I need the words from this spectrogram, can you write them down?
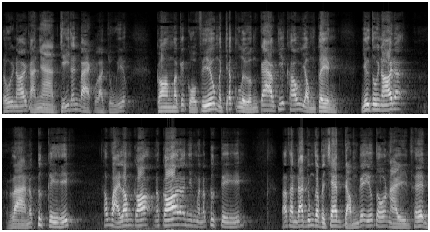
tôi nói cả nhà chỉ đánh bạc là chủ yếu. Còn mà cái cổ phiếu mà chất lượng cao chiết khấu dòng tiền như tôi nói đó là nó cực kỳ hiếm. Không phải là không có nó có đó nhưng mà nó cực kỳ hiếm. Đó thành ra chúng ta phải xem trọng cái yếu tố này thêm.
